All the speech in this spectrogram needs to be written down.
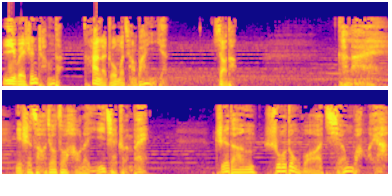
意味深长的看了卓木强巴一眼，笑道：“看来你是早就做好了一切准备，只等说动我前往了呀。”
